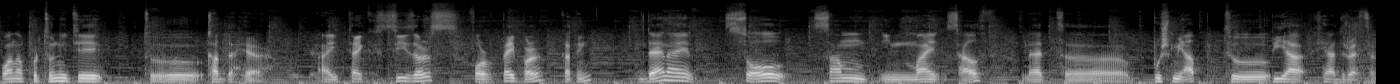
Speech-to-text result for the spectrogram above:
one opportunity to cut the hair. I take scissors for paper cutting. Then I saw some in myself that uh, push me up to be a hairdresser.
